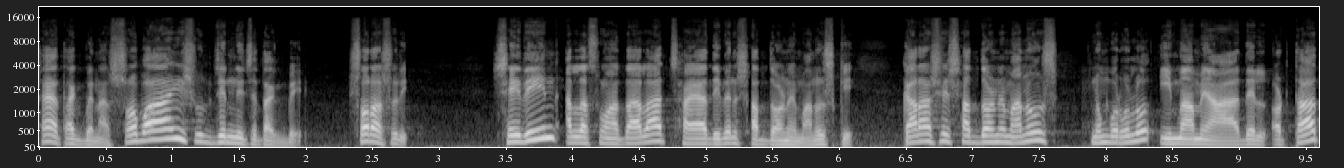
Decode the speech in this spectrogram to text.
ছায়া থাকবে না, সবাই সূর্যের নিচে থাকবে, সরাসরি। সেদিন আল্লাহ সুমাতালা ছায়া দিবেন সাত ধরনের মানুষকে। কারা সে সাত ধরনের মানুষ? নম্বর হলো ইমামে আদেল, অর্থাৎ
